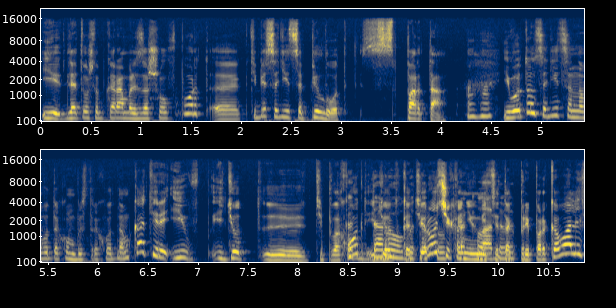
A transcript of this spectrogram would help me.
И для того, чтобы корабль зашел в порт, э, к тебе садится пилот с порта. Ага. И вот он садится на вот таком быстроходном катере, и идет э, теплоход, Как идет катерочек, они вместе так припарковались,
